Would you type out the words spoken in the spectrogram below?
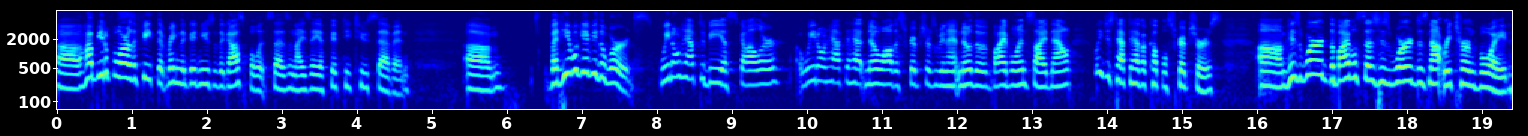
uh, how beautiful are the feet that bring the good news of the gospel, it says in Isaiah 52 7. Um, but he will give you the words. We don't have to be a scholar. We don't have to have, know all the scriptures. We know the Bible inside and out. We just have to have a couple scriptures. Um, his word, the Bible says his word does not return void.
